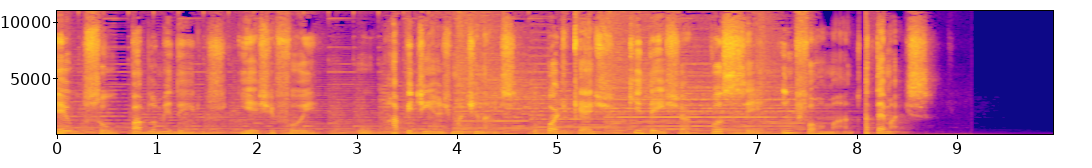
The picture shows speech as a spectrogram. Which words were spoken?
Eu sou Pablo Medeiros e este foi o Rapidinhas Matinais, o podcast que deixa você informado. Até mais.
